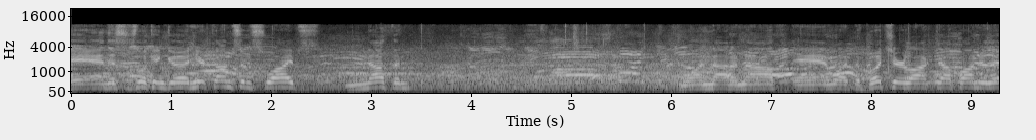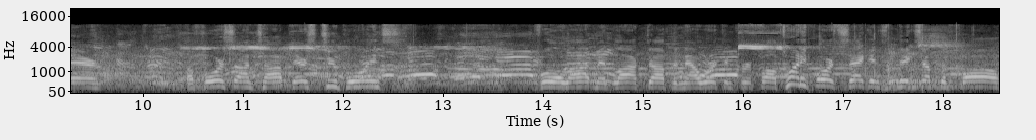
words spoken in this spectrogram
And this is looking good. Here comes some swipes. Nothing. One not enough. And what, the Butcher locked up under there. A force on top. There's two points. Full allotment locked up and now working for a fall. 24 seconds, picks up the fall.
